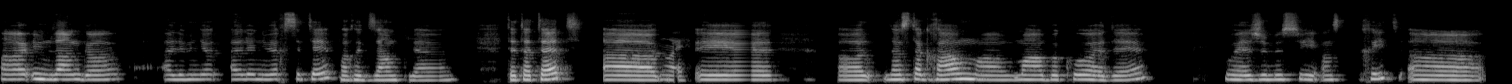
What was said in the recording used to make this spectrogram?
une langue à l'université, par exemple, tête à tête. Et l'Instagram m'a beaucoup aidé. Oui, je me suis inscrite. à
